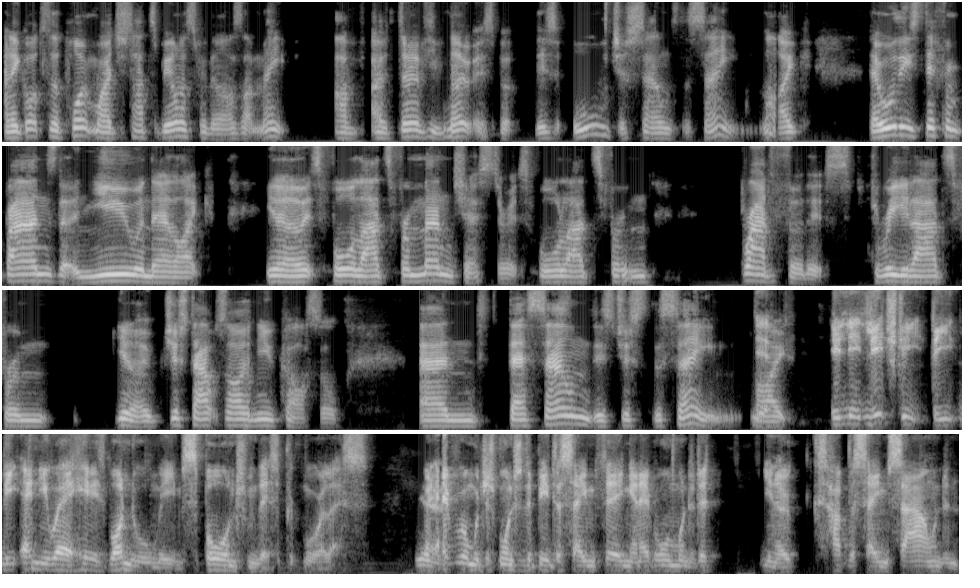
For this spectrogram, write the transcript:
and it got to the point where I just had to be honest with him. I was like, mate, I've, I don't know if you've noticed, but this all just sounds the same. Like there are all these different bands that are new, and they're like, you know, it's four lads from Manchester, it's four lads from Bradford, it's three lads from you know, just outside Newcastle, and their sound is just the same. Yeah. Like, It, it literally the, the anywhere here's Wonderwall meme spawned from this more or less. Yeah, everyone just wanted to be the same thing and everyone wanted to you know have the same sound and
